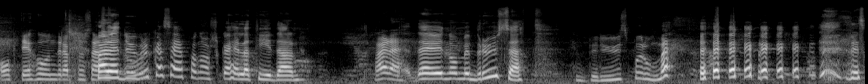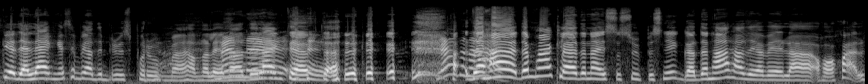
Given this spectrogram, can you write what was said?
Och det är 100 procent Vad är det du brukar säga på norska hela tiden? Vad är det? Det är något med bruset. Brus på rummet. Det skrev jag länge sedan vi hade brus på rummet, Hanna-Lena. Det eh, längtar jag efter. Det här, de här kläderna är så supersnygga. Den här hade jag velat ha själv.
